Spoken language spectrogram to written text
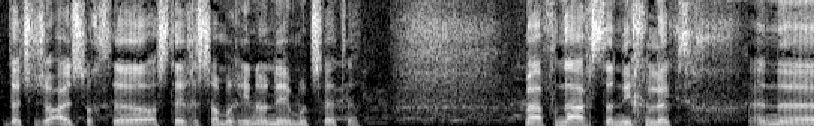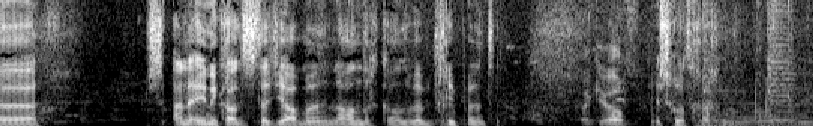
dat je zo'n uitslag uh, als tegen San Marino neer moet zetten. Maar vandaag is dat niet gelukt. En uh, aan de ene kant is dat jammer. Aan de andere kant, we hebben drie punten. Dankjewel. Is goed, graag gedaan.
